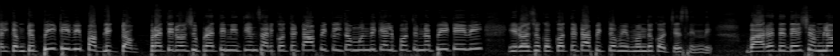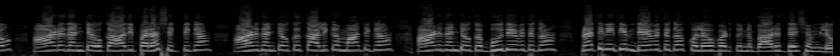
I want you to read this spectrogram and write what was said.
Welcome to PTV public talk. ప్రతిరోజు ప్రతినిత్యం సరికొత్త టాపిక్లతో ముందుకెళ్ళిపోతున్న పీటీవీ. ఈరోజు ఒక కొత్త టాపిక్తో మీ ముందుకు వచ్చేసింది. భారతదేశంలో ఆడదంటే ఒక ఆది పరాశక్తిగా ఆడదంటే ఒక కాళిక మాతగా ఆడదంటే ఒక భూదేవతగా ప్రతినిత్యం దేవతగా కొలవబడుతున్న భారతదేశంలో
